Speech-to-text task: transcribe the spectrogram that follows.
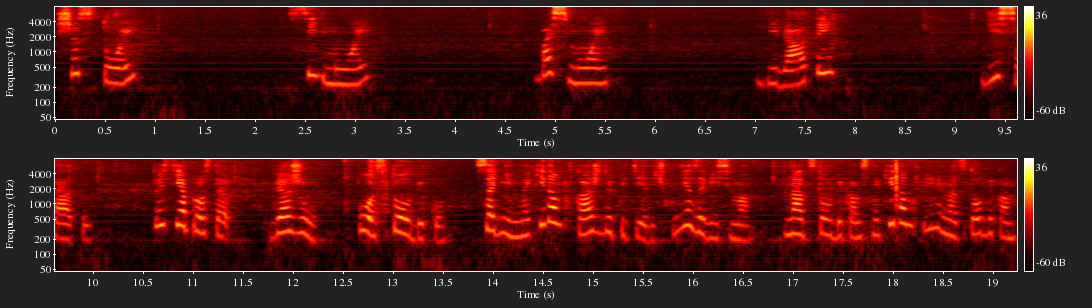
шестой, седьмой, восьмой, девятый, десятый. То есть я просто вяжу по столбику с одним накидом в каждую петелечку, независимо над столбиком с накидом или над столбиком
